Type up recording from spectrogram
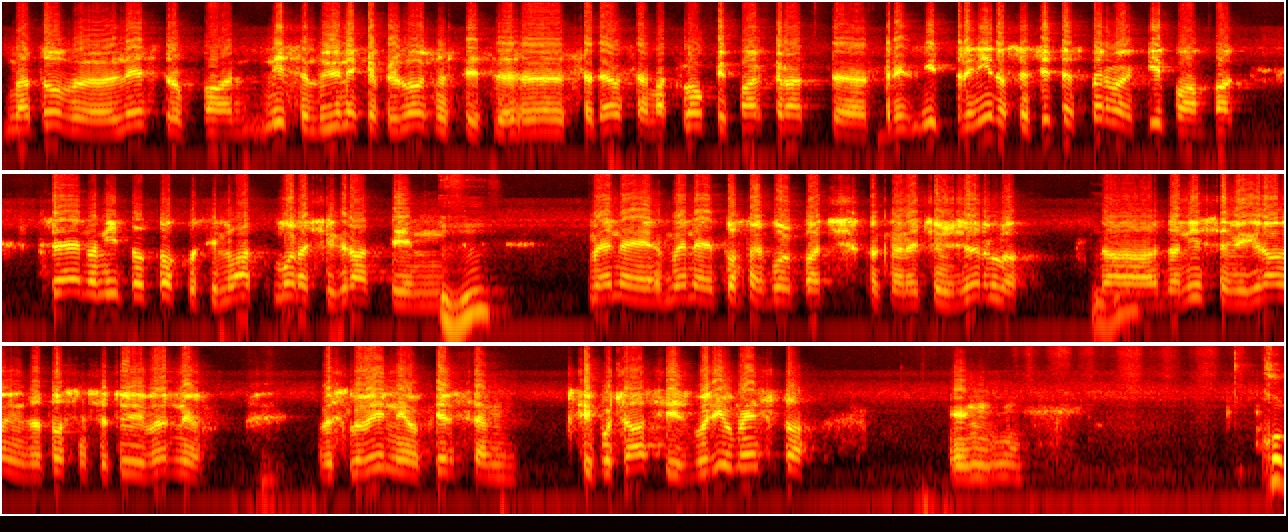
na to v Lestru pa nisem dobil neke priložnosti, eh, sedel sem na klopi parkrat, eh, tre- ni- treniral sem sicer s prvo ekipo, ampak vseeno ni to to, ko si mlad, moraš igrati in Uh -huh. mene, mene je to najbolj pač, kako rečem, žrlo, da, da nisem igral in zato sem se tudi vrnil v Slovenijo, kjer sem si počasi izboril mesto. In Kol,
